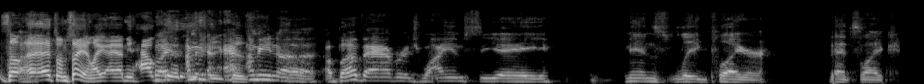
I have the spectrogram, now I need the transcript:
So uh, that's what I'm saying. Like, I mean, how but, good I mean, I, I mean, uh, above average YMCA men's league player that's like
